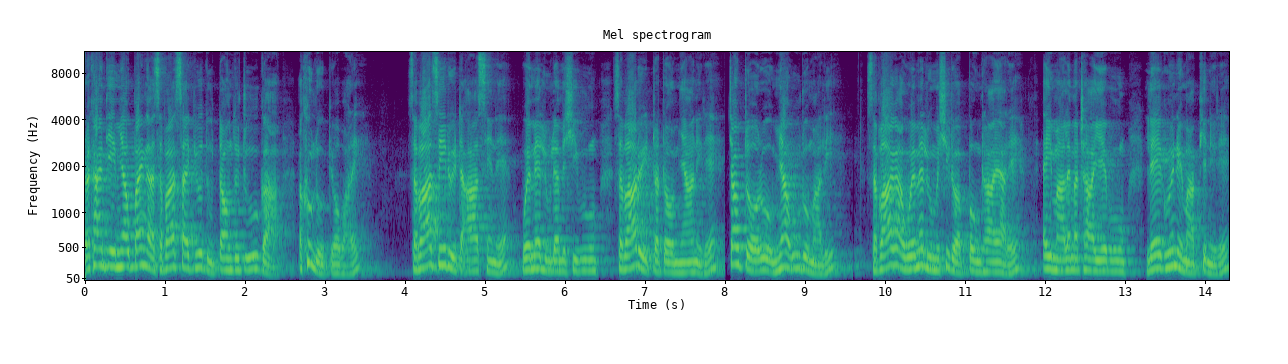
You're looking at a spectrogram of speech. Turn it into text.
ရခိုင်ပြည်မြောက်ပိုင်းကစပားစိုက်ပျိုးသူတောင်သူတူကအခုလိုပြောပါတယ်စပားဈေးတွေတအားဆင်းတယ်ဝယ်မဲ့လူလည်းမရှိဘူးစပားတွေတော်တော်များနေတယ်ကြောက်တော်တို့မြောက်ဦးတို့မှာလေစပားကဝယ်မဲ့လူမရှိတော့ပုံထားရတယ်အိမ်မှာလည်းမထားရဘူးလေကွင်းတွေမှာဖြစ်နေတယ်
